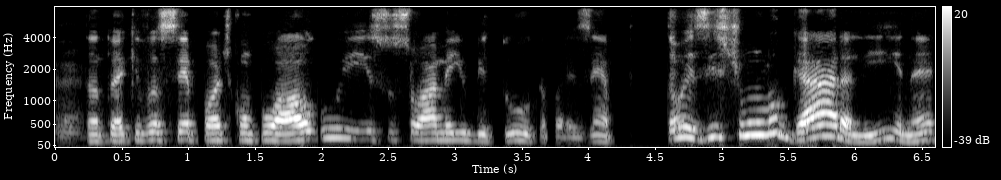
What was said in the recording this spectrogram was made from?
É. Tanto é que você pode compor algo e isso soar meio bituca, por exemplo. Então existe um lugar ali, né?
